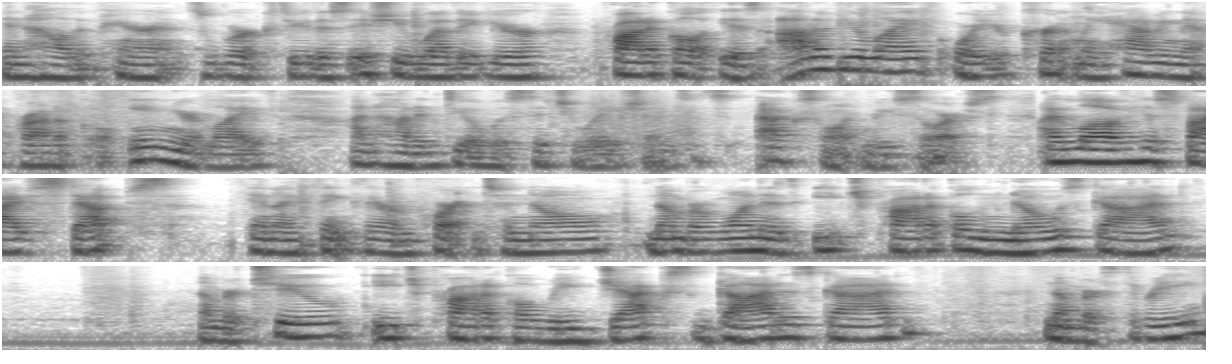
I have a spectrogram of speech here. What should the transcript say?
and how the parents work through this issue, whether you're prodigal is out of your life or you're currently having that prodigal in your life on how to deal with situations. It's excellent resource. I love his five steps and I think they're important to know. Number 1 is each prodigal knows God. Number 2, each prodigal rejects God as God. Number 3,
